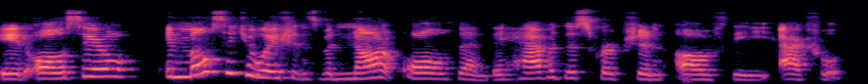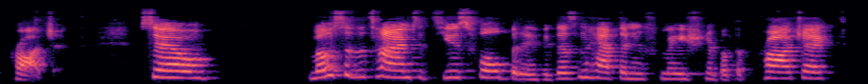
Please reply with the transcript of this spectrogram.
It also, in most situations, but not all of them, they have a description of the actual project. So most of the times it's useful, but if it doesn't have the information about the project,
